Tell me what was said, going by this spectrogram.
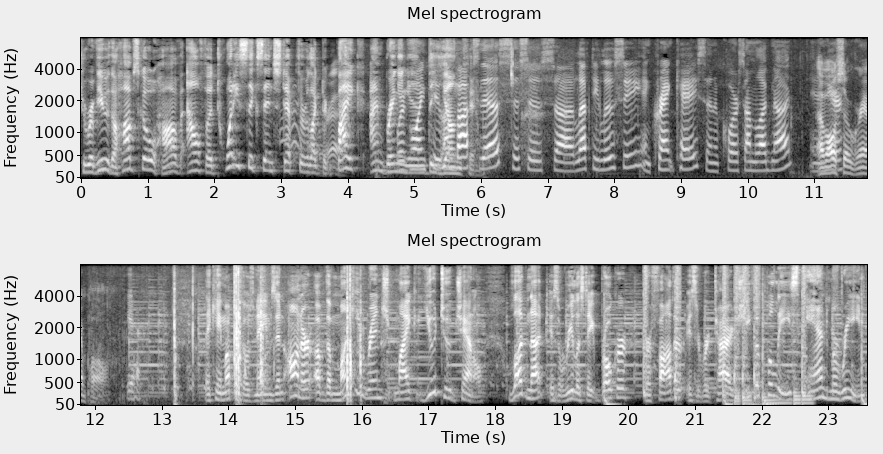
To review the Hovsco HovAlpha 26-inch step-through electric Right. bike, I'm bringing in the Young We're going to unbox family. this. This is uh, Lefty Lucy and Crankcase, and of course I'm Lugnut. And I'm here- also Grandpa. yeah. They came up with those names in honor of the Monkey Wrench Mike YouTube channel. Lugnut is a real estate broker, her father is a retired chief of police and Marine,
